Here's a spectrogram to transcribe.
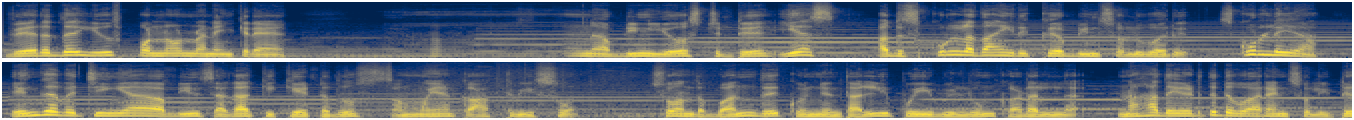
வேற எதோ யூஸ் பண்ணோன்னு நினைக்கிறேன். அப்படின்னு யோசிச்சுட்டு எஸ் அது ஸ்கூல்ல தான் இருக்கு அப்படின்னு சொல்லுவாரு. ஸ்கூல்லையா? எங்க வச்சீங்க? அப்படின்னு சகாக்கி கேட்டதும் செம்மையா காத்து வீசும். ஸோ அந்த பந்து கொஞ்சம் தள்ளி போய் விழும் கடலில். நான் அதை எடுத்துகிட்டு வரேன்னு சொல்லிட்டு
